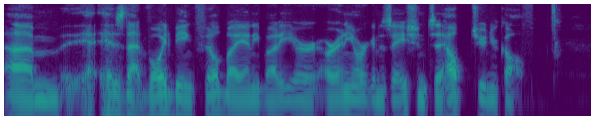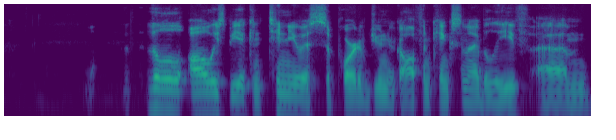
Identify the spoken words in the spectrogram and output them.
Um, is that void being filled by anybody or or any organization to help junior golf? There'll always be a continuous support of junior golf in Kingston, I believe, um,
